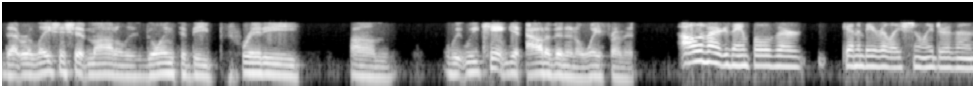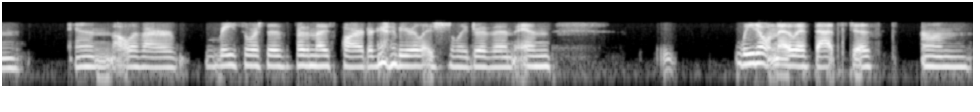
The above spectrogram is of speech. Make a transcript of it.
That relationship model is going to be pretty. Um, we we can't get out of it and away from it. All of our examples are going to be relationally driven, and all of our resources, for the most part, are going to be relationally driven. And we don't know if that's just um,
